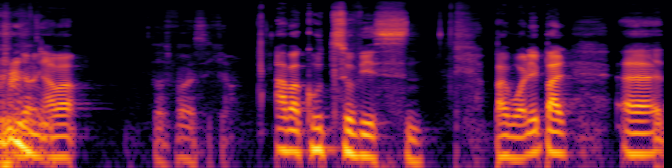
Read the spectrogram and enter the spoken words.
Ja, aber, das weiß ich ja. Aber gut zu wissen. Bei Volleyball, äh,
